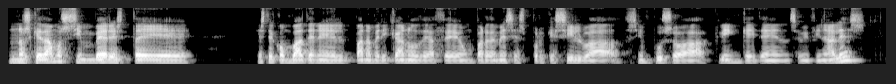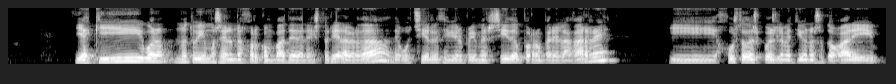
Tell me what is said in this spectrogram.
nos quedamos sin ver este, este combate en el Panamericano de hace un par de meses porque Silva se impuso a Klinkate en semifinales. Y aquí, bueno, no tuvimos el mejor combate de la historia, la verdad. Deguchi recibió el primer sido por romper el agarre y justo después le metió unos Otogari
